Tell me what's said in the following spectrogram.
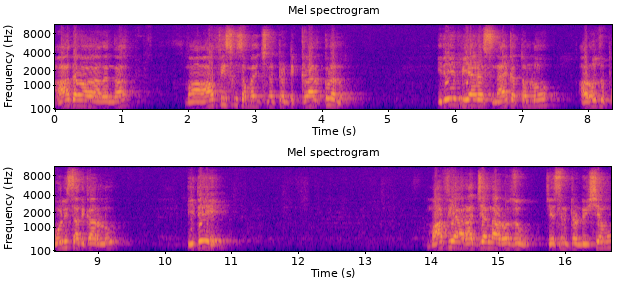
ఆధారంగా మా ఆఫీస్కు సంబంధించినటువంటి క్లర్కులను ఇదే బీఆర్ఎస్ నాయకత్వంలో ఆ రోజు పోలీస్ అధికారులు ఇదే మాఫియా రాజ్యాంగ ఆ రోజు చేసినటువంటి విషయము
